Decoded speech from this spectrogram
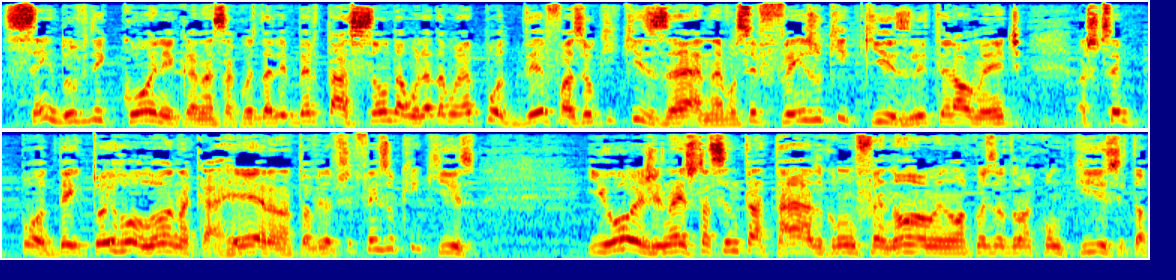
sem dúvida icônica nessa coisa da libertação da mulher, da mulher poder fazer o que quiser, né? Você fez o que quis, literalmente. Acho que você pô, deitou e rolou na carreira, na tua vida, você fez o que quis. E hoje, né, isso está sendo tratado como um fenômeno, uma coisa de uma conquista e tal.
